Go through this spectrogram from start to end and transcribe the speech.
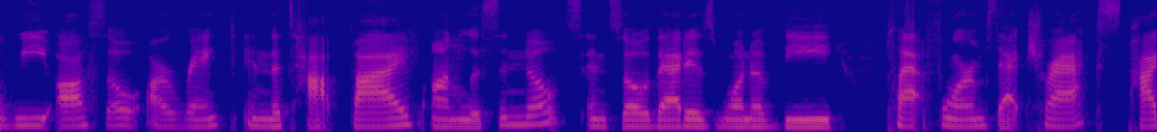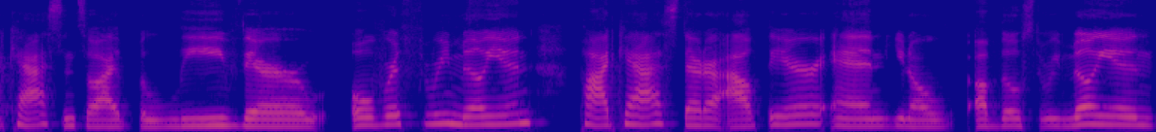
We also are ranked in the top five on Listen Notes. And so that is one of the platforms that tracks podcasts. And so I believe there are over 3 million podcasts that are out there. And, you know, of those 3 million,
